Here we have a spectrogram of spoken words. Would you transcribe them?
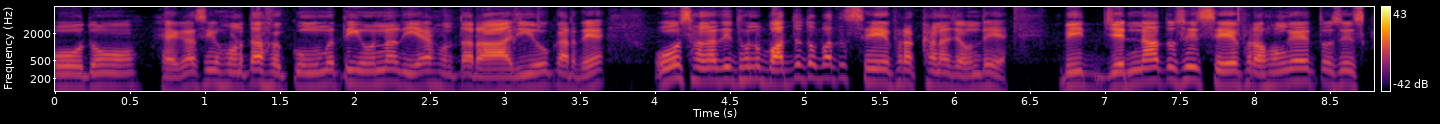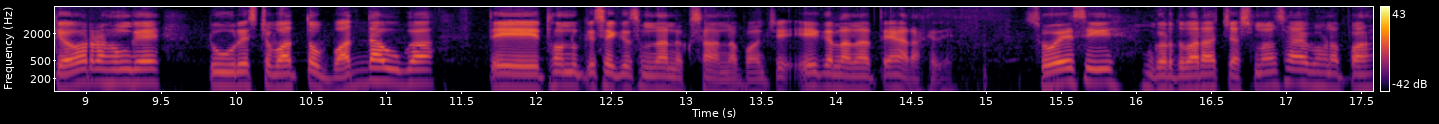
ਉਦੋਂ ਹੈਗਾ ਸੀ, ਹੁਣ ਤਾਂ ਹਕੂਮਤ ਹੀ ਉਹਨਾਂ ਦੀ ਹੈ, ਹੁਣ ਤਾਂ ਰਾਜ ਹੀ ਉਹ ਕਰਦੇ ਆ। ਉਹ ਸੰਗਤ ਦੀ ਤੁਹਾਨੂੰ ਵੱਧ ਤੋਂ ਵੱਧ ਸੇਫ ਰੱਖਣਾ ਚਾਹੁੰਦੇ ਆ ਵੀ ਜਿੰਨਾ ਤੁਸੀਂ ਸੇਫ ਰਹੋਗੇ, ਤੁਸੀਂ ਸਿਕਿਉਰ ਰਹੋਗੇ ਟੂਰਿਸਟ ਵੱਧ ਤੋਂ ਵੱਧ ਆਊਗਾ ਤੇ ਤੁਹਾਨੂੰ ਕਿਸੇ ਕਿਸਮ ਦਾ ਨੁਕਸਾਨ ਨਾ ਪਹੁੰਚੇ। ਇਹ ਗੱਲਾਂ ਦਾ ਧਿਆਨ ਰੱਖਦੇ। ਸੋ ਇਹ ਸੀ ਗੁਰਦੁਆਰਾ ਚਸ਼ਮਾ ਸਾਹਿਬ, ਹੁਣ ਆਪਾਂ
